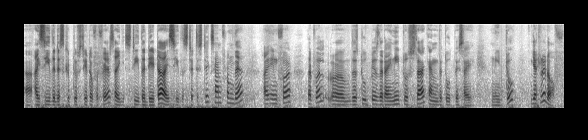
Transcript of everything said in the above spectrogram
uh, I see the descriptive state of affairs, I see the data, I see the statistics and from there I infer that well uh, the toothpaste that I need to stack and the toothpaste I need to get rid of.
